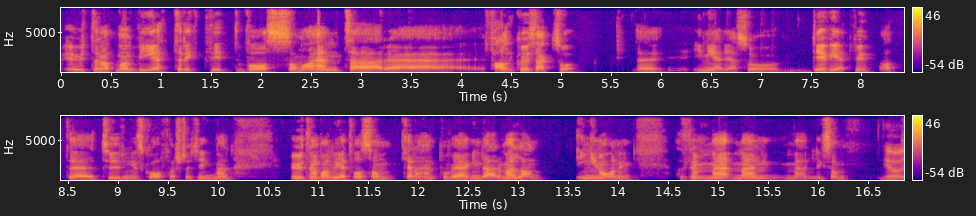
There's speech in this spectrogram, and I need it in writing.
utan att man vet riktigt vad som har hänt här. Eh, Falk har ju sagt så i media. Så det vet vi att eh, Tyringen ska ha första king. Men utan att man vet vad som kan ha hänt på vägen däremellan. Ingen aning. Alltså, men, men, men liksom. Ja,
